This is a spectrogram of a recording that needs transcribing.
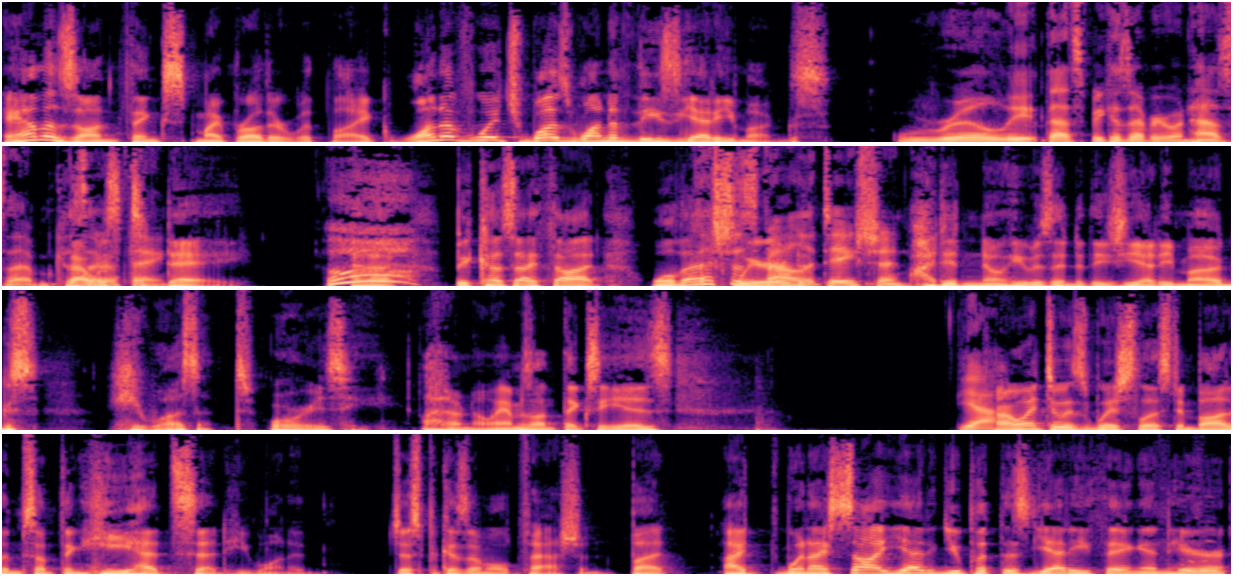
Amazon thinks my brother would like, one of which was one of these Yeti mugs. Really? That's because everyone has them. Because That they're was thing. today. I- because I thought, well, that's, That's just weird. validation. I didn't know he was into these Yeti mugs. He wasn't, or is he? I don't know. Amazon thinks he is. Yeah. I went to his wish list and bought him something he had said he wanted, just because I'm old fashioned. But I, when I saw Yeti, you put this Yeti thing in here,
